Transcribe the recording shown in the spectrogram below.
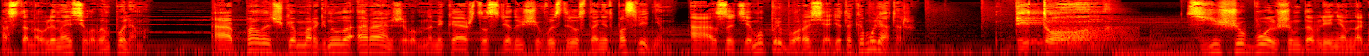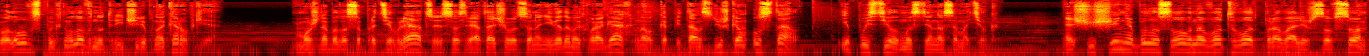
остановленная силовым полем. А палочка моргнула оранжевым, намекая, что следующий выстрел станет последним, а затем у прибора сядет аккумулятор. «Бетон!» С еще большим давлением на голову вспыхнуло внутри черепной коробки. Можно было сопротивляться и сосредотачиваться на неведомых врагах, но капитан слишком устал и пустил мысли на самотек. Ощущение было, словно вот-вот провалишься в сон,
